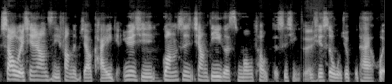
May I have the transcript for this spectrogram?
稍微先让自己放的比较开一点，因为其实光是像第一个 small talk 的事情。有些时候我就不太会，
